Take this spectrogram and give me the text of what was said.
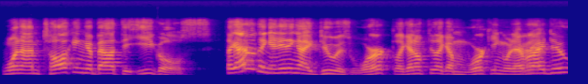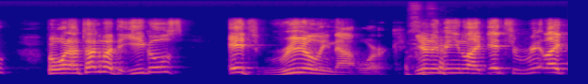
when I'm talking about the Eagles, like I don't think anything I do is work. Like I don't feel like I'm working whatever Right. I do. But when I'm talking about the Eagles, it's really not work. You know what I mean? Like it's re- like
